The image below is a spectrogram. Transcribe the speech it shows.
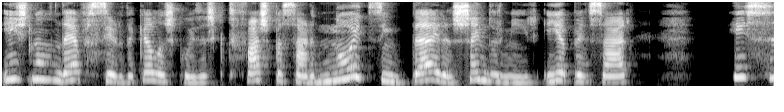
isto não deve ser daquelas coisas que te faz passar noites inteiras sem dormir e a pensar: e se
